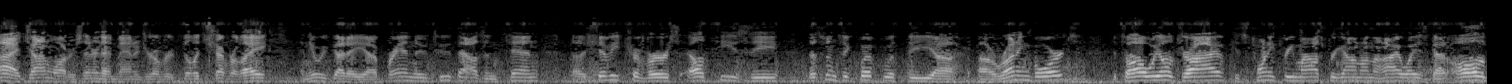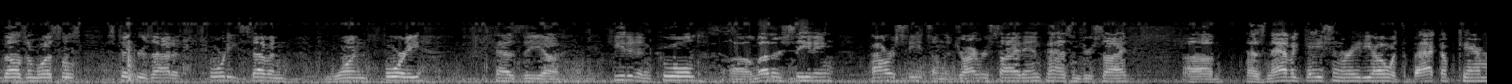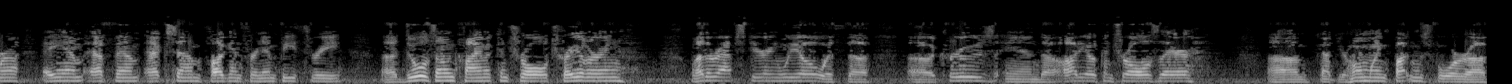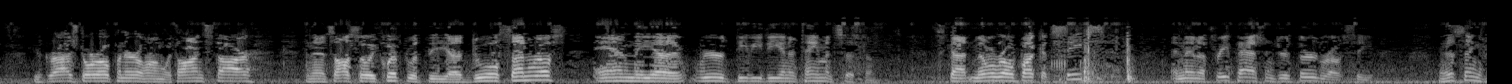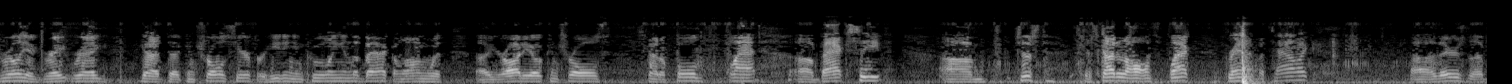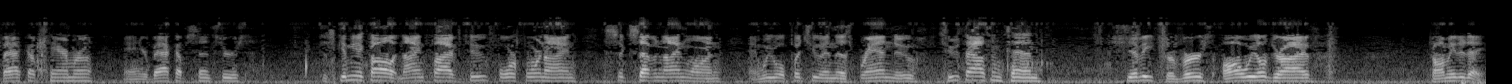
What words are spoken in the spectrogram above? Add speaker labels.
Speaker 1: Hi, John Watters, Internet Manager over at Village Chevrolet, and here we've got a uh, brand new 2010 uh, Chevy Traverse LTZ. This one's equipped with the uh, uh, running boards. It's all-wheel drive. It's 23 miles per gallon on the highway. It's got all the bells and whistles. Stickers out at 47 140. Has the uh, heated and cooled leather seating, power seats on the driver's side and passenger side. Um, has navigation radio with the backup camera, AM, FM, XM, plug-in for an MP3, uh, dual zone climate control, trailering, leather wrap steering wheel with uh, uh, cruise and uh, audio controls there. Um, got your home link buttons for uh, your garage door opener along with OnStar. And then it's also equipped with the uh, dual sunroofs and the rear DVD entertainment system. It's got middle row bucket seats and then a three passenger third row seat. And this thing's really a great rig. Got uh, controls here for heating and cooling in the back along with uh, your audio controls. It's got a fold flat uh, back seat. Um, just, it's got it all. It's black granite metallic. Uh, there's the backup camera and your backup sensors. Just give me a call at 952-449-6791 and we will put you in this brand new 2010 Chevy Traverse all-wheel drive. Call me today.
